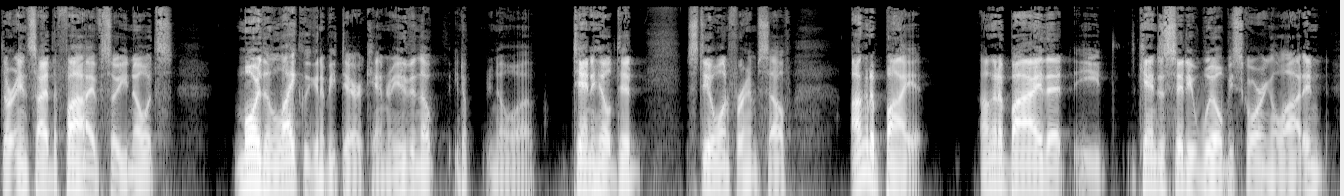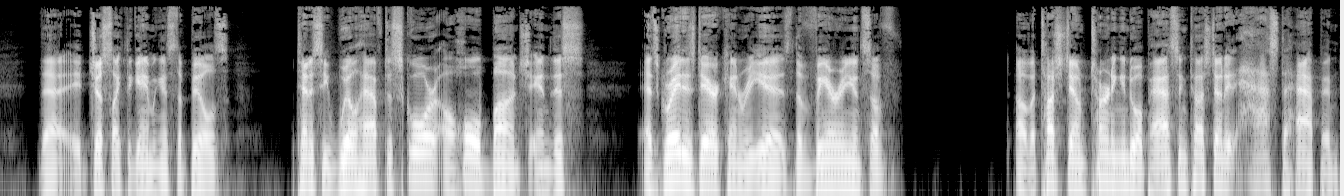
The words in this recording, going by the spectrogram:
they're inside the five so you know it's more than likely going to be Derrick Henry even though you know you know uh, Tannehill did steal one for himself. I'm going to buy it. I'm going to buy that he Kansas City will be scoring a lot and that it just like the game against the Bills, Tennessee will have to score a whole bunch and this as great as Derrick Henry is, the variance of of a touchdown turning into a passing touchdown, it has to happen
